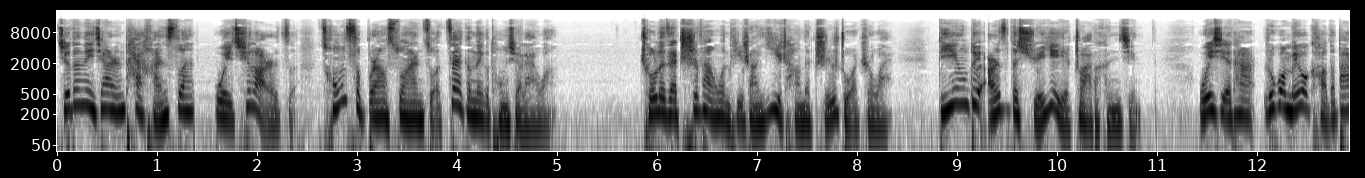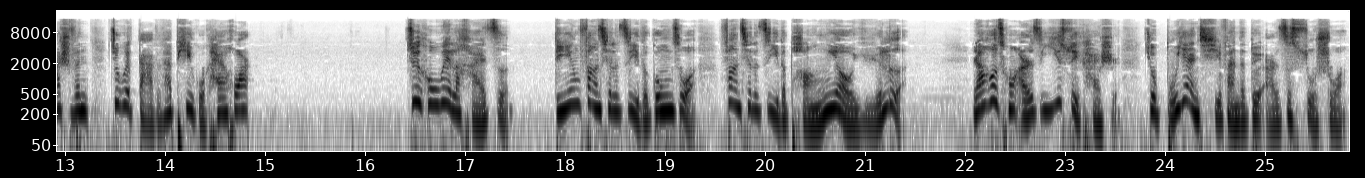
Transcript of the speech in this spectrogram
觉得那家人太寒酸，委屈了儿子，从此不让孙安佐再跟那个同学来往。除了在吃饭问题上异常的执着之外，狄英对儿子的学业也抓得很紧，威胁他如果没有考到八十分，就会打得他屁股开花。最后，为了孩子，狄英放弃了自己的工作，放弃了自己的朋友娱乐，然后从儿子一岁开始，就不厌其烦地对儿子诉说。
